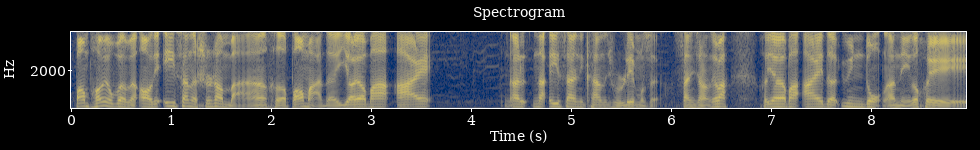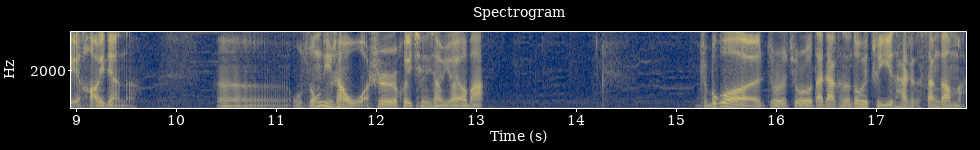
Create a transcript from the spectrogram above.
帮朋友问问奥迪 A3 的时尚版和宝马的 118i，那那 A3 你看的就是 Limousine 三厢对吧？和 118i 的运动啊哪个会好一点呢？嗯，我总体上我是会倾向于118，只不过就是就是大家可能都会质疑它是个三缸嘛。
